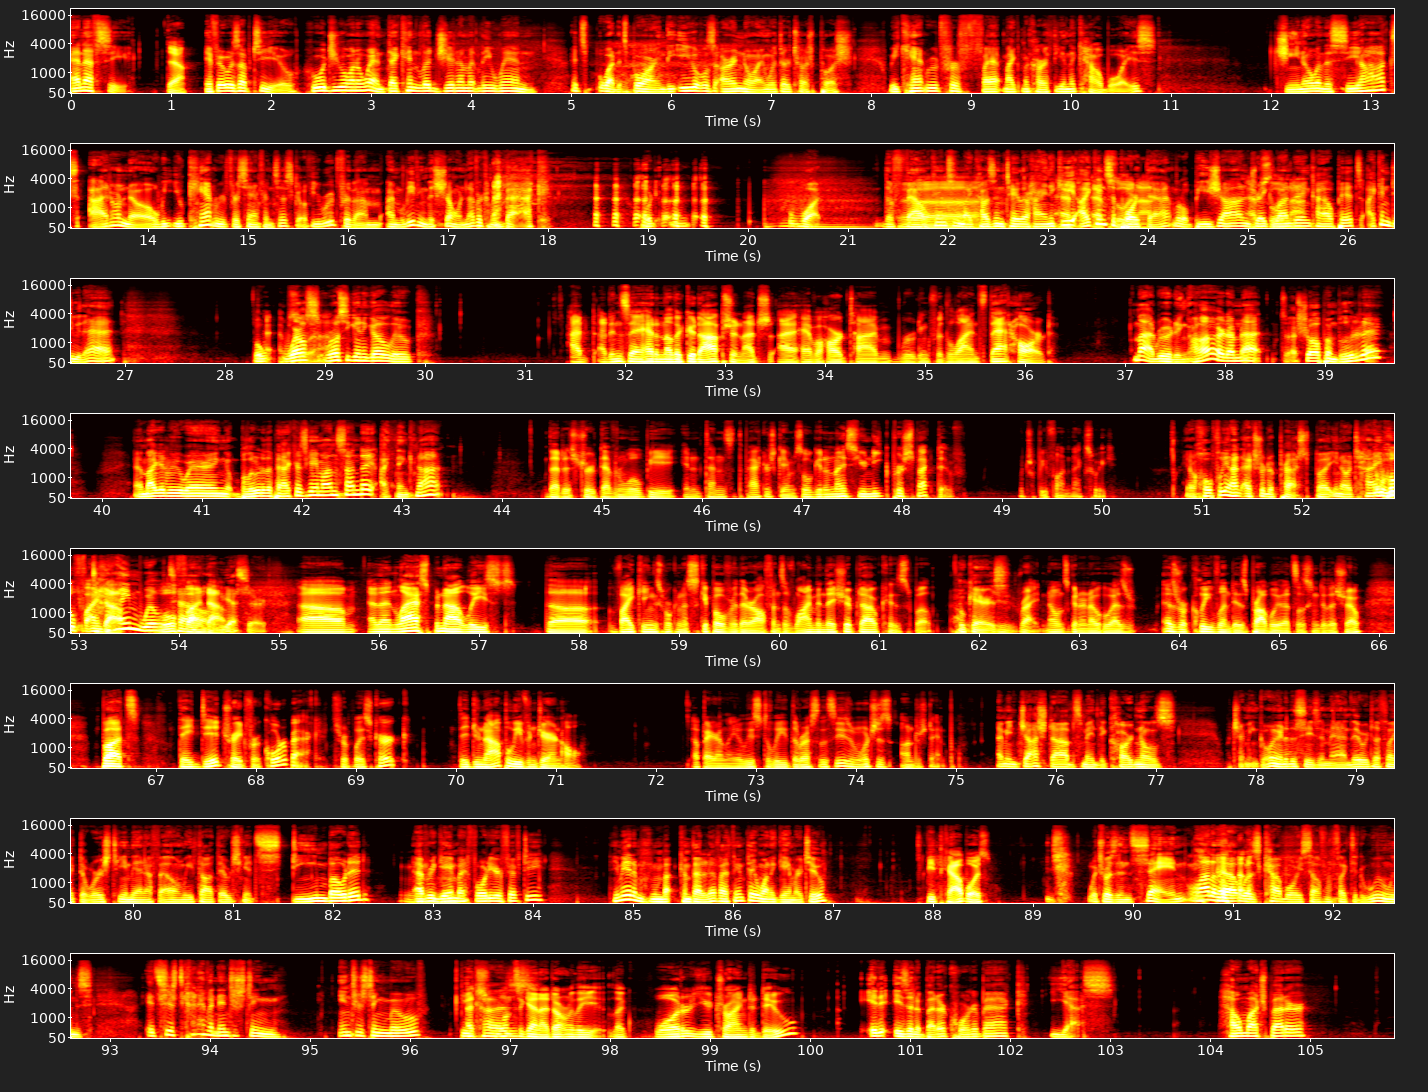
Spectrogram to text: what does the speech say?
NFC. Yeah. If it was up to you, who would you want to win? That can legitimately win. It's what? It's boring. The Eagles are annoying with their tush push. We can't root for fat Mike McCarthy and the Cowboys. Gino and the Seahawks. I don't know. We, you can't root for San Francisco. If you root for them, I'm leaving the show and never coming back. what? What? The Falcons and my Uh, cousin Taylor Heinicke. ab- I can support not. that. Little Bijan, Drake London, not. Kyle Pitts. I can do that. But where else? not. Where else are you gonna go, Luke? I I didn't say I had another good option. I just, I have a hard time rooting for the Lions that hard. I'm not rooting hard. I'm not. I show up in blue today? Am I gonna be wearing blue to the Packers game on Sunday? I think not. That is true. Devin will be in attendance at the Packers game, so we'll get a nice, unique perspective, which will be fun next week. You know, hopefully not extra depressed, but you know, time. We'll find out. Time will We'll tell. find out. Yes, sir. Um, and then last but not least, the Vikings were going to skip over their offensive lineman they shipped out because, well, Who cares? Right. No one's going to know who Ezra, Ezra Cleveland is, probably that's listening to the show. But they did trade for a quarterback to replace Kirk. They do not believe in Jaren Hall, apparently, at least to lead the rest of the season, which is understandable. I mean, Josh Dobbs made the Cardinals, which I mean, going into the season, man, they were definitely like the worst team in the NFL, and we thought they were just gonna get steamboated every mm-hmm. game by 40 or 50. He made them com- competitive. I think they won a game or two. Beat the Cowboys. which was insane. A lot of that was Cowboys self-inflicted wounds. It's just kind of an interesting, interesting move Just- because once again, I don't really like. What are you trying to do? it is it a better quarterback? Yes. How much better?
